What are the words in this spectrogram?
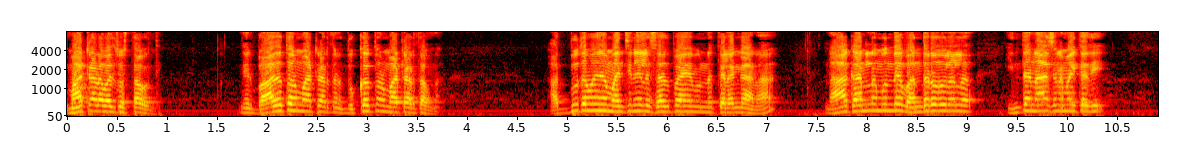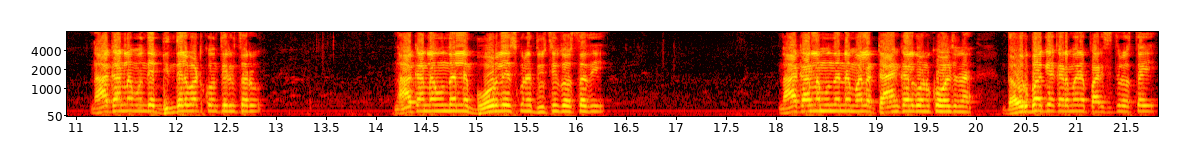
మాట్లాడవలసి వస్తూ ఉంది. నేను బాధతో మాట్లాడుతున్నా దుఃఖంతో మాట్లాడుతా ఉన్నా. అద్భుతమైన మంచినీళ్ళ సదుపాయం ఉన్న తెలంగాణ నా కళ్ళ ముందే వంద రోజులలో ఇంత నాశనం అవుతుంది నా కళ్ళ ముందే బిందెలు పట్టుకొని తిరుగుతారు. నా కళ్ళ ముందరనే బోర్లు వేసుకునే దుస్థితి వస్తుంది. నా కళ్ళ ముందరనే మళ్ళీ ట్యాంకర్లు కొనుక్కోవాల్సిన దౌర్భాగ్యకరమైన పరిస్థితులు వస్తాయి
